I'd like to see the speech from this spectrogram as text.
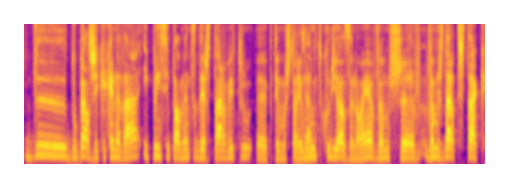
de, do Bélgica-Canadá e principalmente deste árbitro uh, que tem uma história Exato. muito curiosa, não é? Vamos, uh, vamos dar destaque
